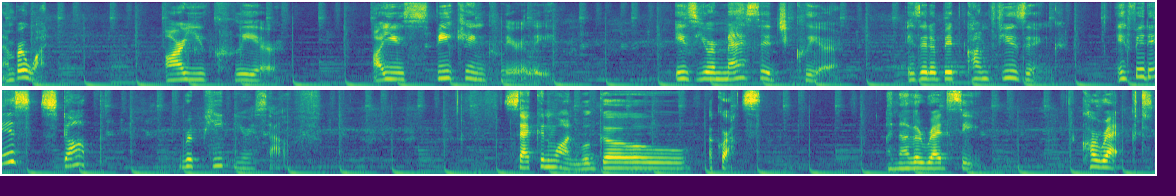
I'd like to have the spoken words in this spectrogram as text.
Number one, are you clear? Are you speaking clearly? Is your message clear? Is it a bit confusing? If it is, stop. Repeat yourself. Second one, we'll go across. Another Red Sea. Correct.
